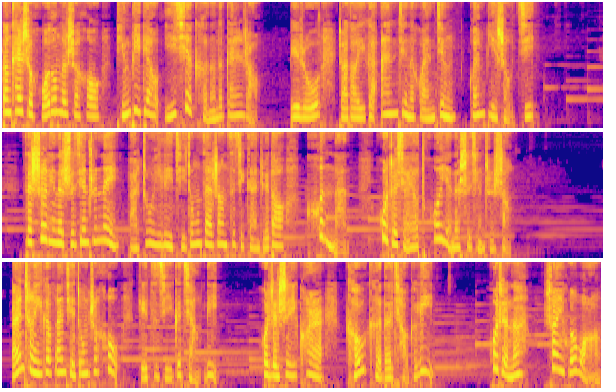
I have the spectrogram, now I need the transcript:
当开始活动的时候，屏蔽掉一切可能的干扰，比如找到一个安静的环境，关闭手机。在设定的时间之内，把注意力集中在让自己感觉到困难或者想要拖延的事情之上。完成一个番茄钟之后，给自己一个奖励，或者是一块口渴的巧克力，或者呢？上一回网，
